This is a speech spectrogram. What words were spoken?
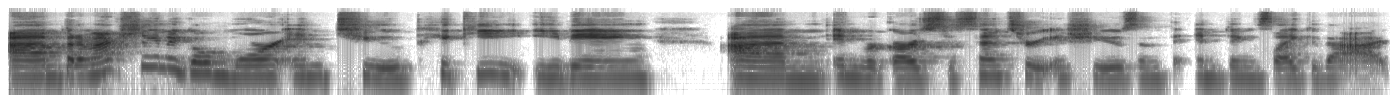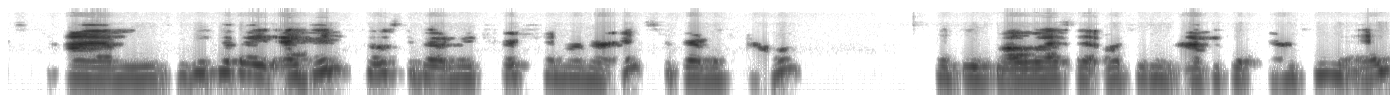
um, but I'm actually going to go more into picky eating um, in regards to sensory issues and, and things like that. Um, because I, I did post about nutrition on our Instagram account. If you follow us at Autism Advocate Parenting.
